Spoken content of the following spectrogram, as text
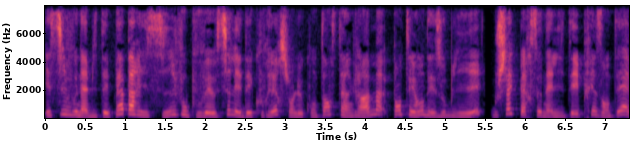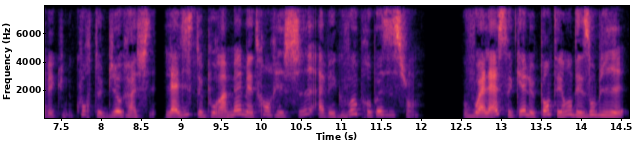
Et si vous n'habitez pas par ici, vous pouvez aussi les découvrir sur le compte Instagram Panthéon des oubliés, où chaque personnalité est présentée avec une courte biographie. La liste pourra même être enrichie avec vos propositions. Voilà ce qu'est le Panthéon des oubliés.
